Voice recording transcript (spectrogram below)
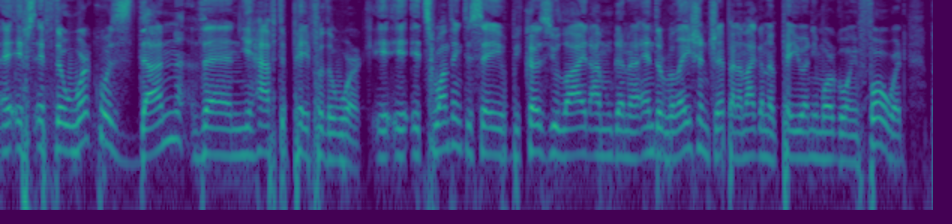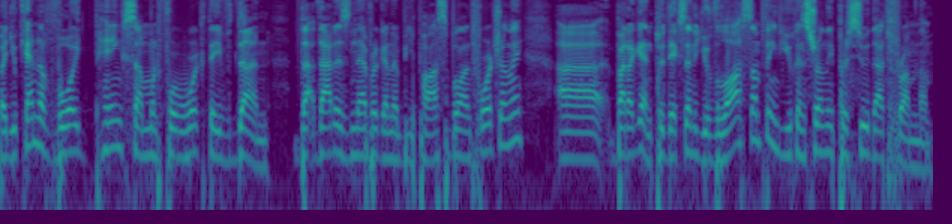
if if the work was done, then you have to pay for the work. I- I- it's one thing to say because you lied, I'm gonna end the relationship and I'm not gonna pay you anymore going forward. But you can't avoid paying someone for work they've done. That that is never gonna be possible, unfortunately. Uh, but again, to the extent that you've lost something, you can certainly pursue that from them.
